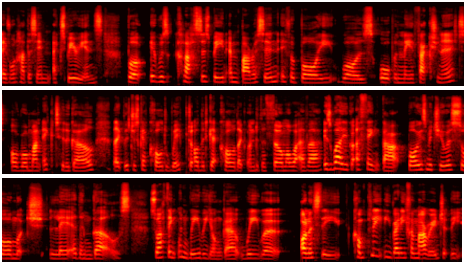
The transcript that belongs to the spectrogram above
everyone had the same experience, but it was classed as being embarrassing if a boy was openly affectionate or romantic to the girl. Like they'd just get called whipped or they'd get called like under the thumb or whatever. As well, you've got to think that boys mature so much later than girls. So I think when we were younger, we were honestly completely ready for marriage at the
